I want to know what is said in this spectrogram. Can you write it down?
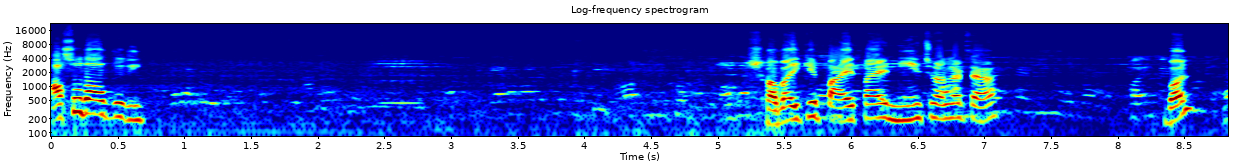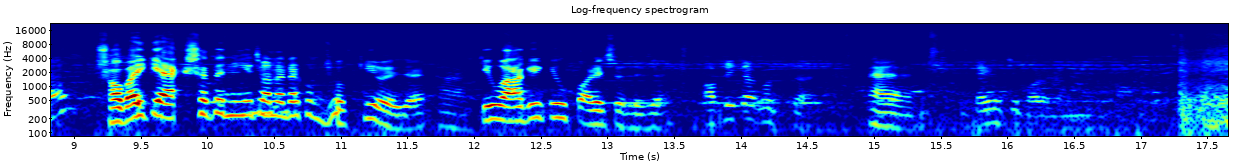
আসো তাড়াতাড়ি। সবাইকে পায়ে পায়ে নিয়ে চলাটা বল। সবাইকে একসাথে নিয়ে চলাটা খুব ঝক্কি হয়ে যায়। হ্যাঁ। কেউ আগে কেউ পরে চলে যায়। অপেক্ষা করতে হয়। হ্যাঁ এটাই হচ্ছে বড় ব্যাপার।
